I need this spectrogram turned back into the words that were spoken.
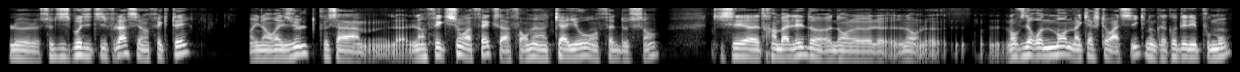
ce dispositif-là s'est infecté. Il en résulte que ça, l'infection a fait que ça a formé un caillot en fait de sang qui s'est trimballé dans, le, dans le, l'environnement de ma cage thoracique, donc à côté des poumons.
